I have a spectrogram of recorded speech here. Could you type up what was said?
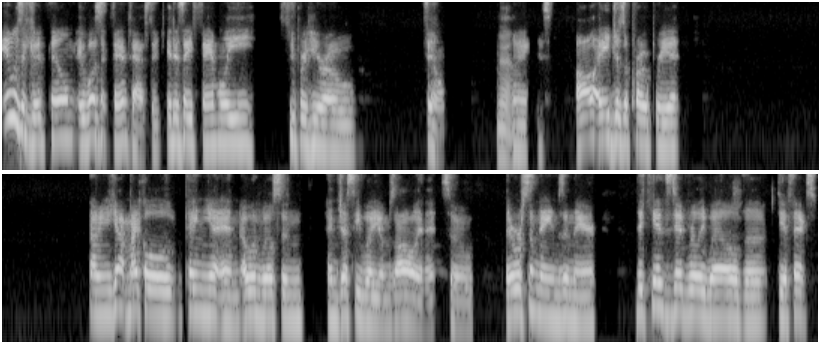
it was a good film. It wasn't fantastic. It is a family superhero film. Yeah. I mean, it's all ages appropriate. I mean, you got Michael Pena and Owen Wilson and Jesse Williams all in it, so there were some names in there. The kids did really well. The the effects.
